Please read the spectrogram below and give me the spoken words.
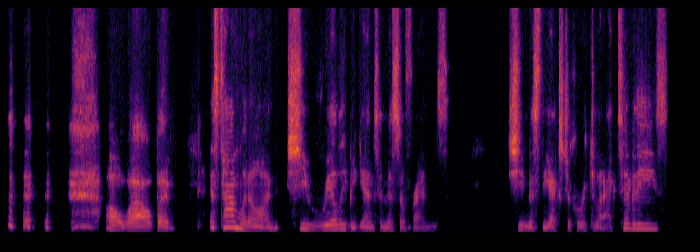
oh, wow. But as time went on, she really began to miss her friends. She missed the extracurricular activities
